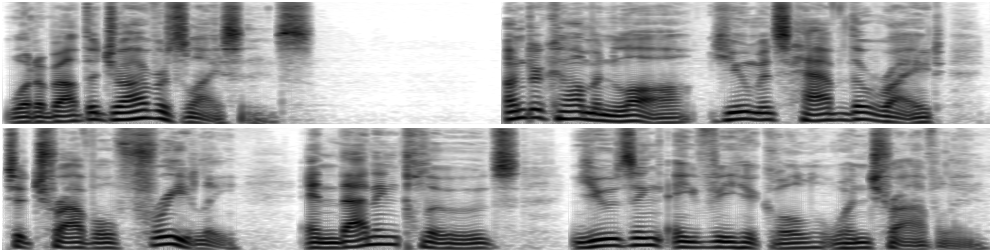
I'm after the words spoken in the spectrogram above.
what about the driver's license? Under common law, humans have the right to travel freely, and that includes using a vehicle when traveling.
